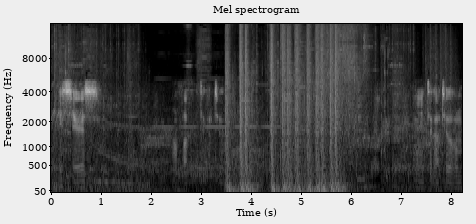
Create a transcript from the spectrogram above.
Are you serious? Oh fuck, I took out two. Yeah, I out two of them.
